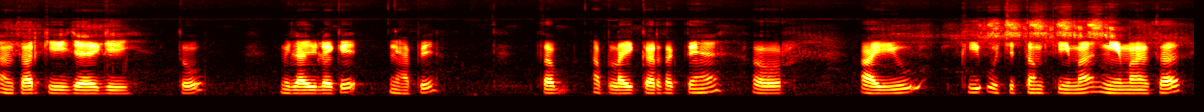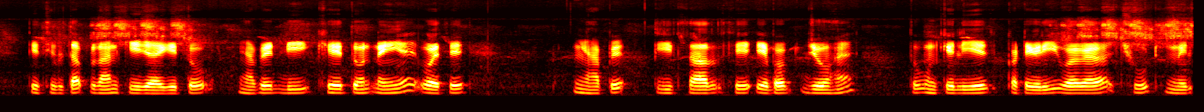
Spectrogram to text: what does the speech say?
अनुसार की जाएगी। तो मिला जुला के यहाँ पे सब अप्लाई कर सकते हैं और आयु की उच्चतम सीमा नियमानुसार तिथिलता प्रदान की जाएगी। तो यहाँ पे डी खे तो नहीं है, वैसे यहाँ पे तीस साल से एबव जो हैं तो उनके लिए कैटेगरी वगैरह छूट मिल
